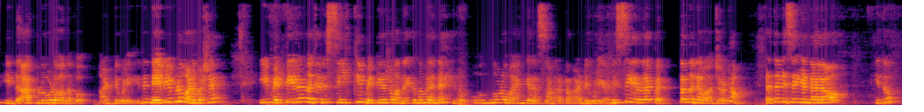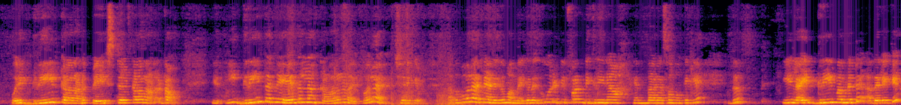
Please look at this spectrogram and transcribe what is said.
ഈ ഡാർക്ക് ബ്ലൂ കൂടെ വന്നപ്പോൾ അടിപൊളി. ഇത് നേവി ബ്ലൂ ആണ് പക്ഷെ ഈ മെറ്റീരിയൽ എന്ന് വെച്ചാൽ ഒരു സിൽക്കി മെറ്റീരിയൽ വന്നേക്കുന്നത് തന്നെ ഇത് ഒന്നുകൂടെ ഭയങ്കര രസമാണ് കേട്ടോ. അടിപൊളിയാണ്. മിസ് ചെയ്യരുത് പെട്ടെന്ന് തന്നെ വാങ്ങിച്ചു കേട്ടോ. അടുത്ത ഡിസൈൻ കണ്ടാലോ? ഇത് ഒരു ഗ്രീൻ കളറാണ് പേസ്റ്റൽ കളറാണ് കേട്ടോ. ഈ- ഈ ഗ്രീൻ തന്നെ ഏതെല്ലാം കളറുകളായി പോലെ ശരിക്കും. അതുപോലെ തന്നെയാണ് ഇത് വന്നേക്കുന്നത്. ഇത് ഒരു ഡിഫറെന്റ് ഗ്രീനാ എന്താ രസം നോക്കിക്കേ. ഇത് ഈ ലൈറ്റ് ഗ്രീൻ വന്നിട്ട് അതിലേക്ക്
